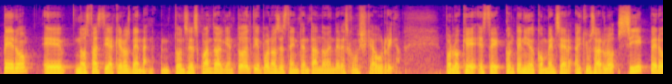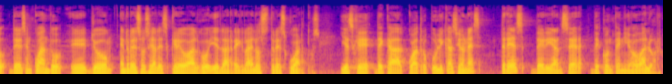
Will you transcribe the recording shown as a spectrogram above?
pero eh, nos fastidia que nos vendan. Entonces, cuando alguien todo el tiempo nos está intentando vender, es como que aburrido. Por lo que este contenido convencer hay que usarlo, sí, pero de vez en cuando. Eh, yo en redes sociales creo algo y es la regla de los tres cuartos. Y es que de cada cuatro publicaciones, tres deberían ser de contenido de valor,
